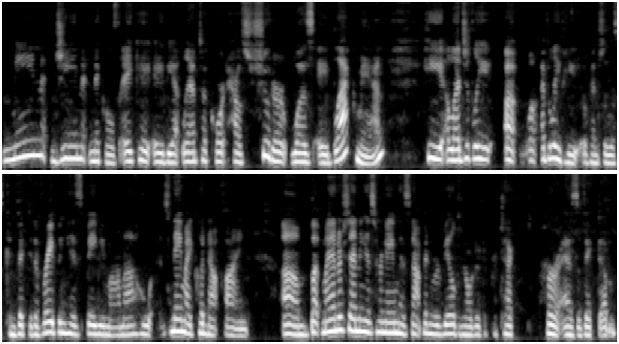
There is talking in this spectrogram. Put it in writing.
Mean Gene Nichols, aka the Atlanta courthouse shooter, was a black man. He allegedly, uh, well, I believe he eventually was convicted of raping his baby mama, whose name I could not find. Um, but my understanding is her name has not been revealed in order to protect her as a victim.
